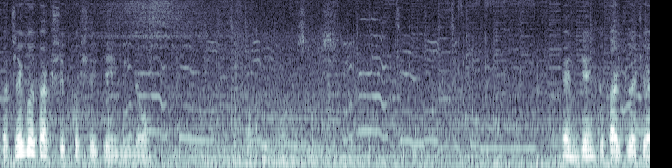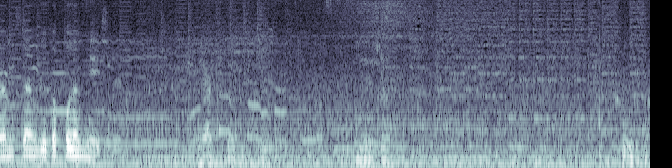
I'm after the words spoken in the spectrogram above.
Dlaczego tak szybko się dzień minął? O kurwa, rzeczywiście. Ten dzień to tak zleciał, ja myślałem, że to pole mniejsze. Jak to bierze? Kurwa.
